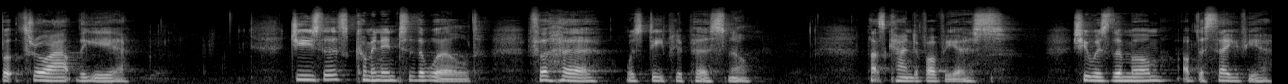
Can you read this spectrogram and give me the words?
but throughout the year. Jesus coming into the world for her was deeply personal. That's kind of obvious. She was the mum of the Saviour.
